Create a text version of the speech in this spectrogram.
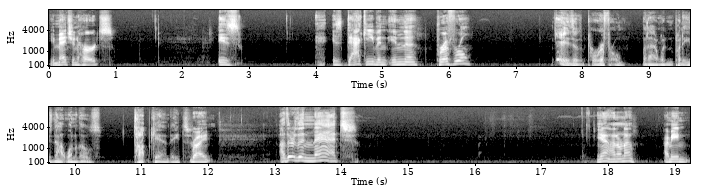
You mentioned Hurts. Is is Dak even in the peripheral? Yeah, he's in the peripheral, but I wouldn't put. He's not one of those top candidates. Right. Other than that, yeah, I don't know. I mean,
